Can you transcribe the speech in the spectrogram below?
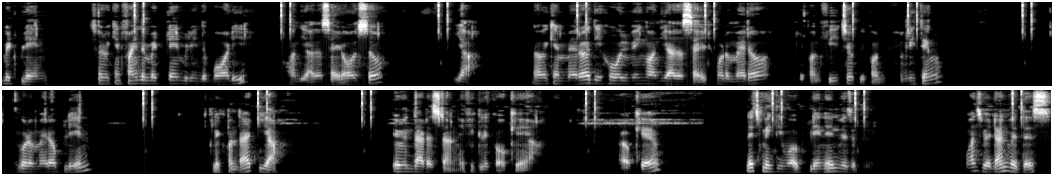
mid plane. So we can find the mid plane between the body on the other side also. Yeah now we can mirror the whole wing on the other side. Go to mirror click on feature click on everything. Go to mirror plane click on that. Yeah even that is done. If you click ok okay let's make the work plane invisible. Once we're done with this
